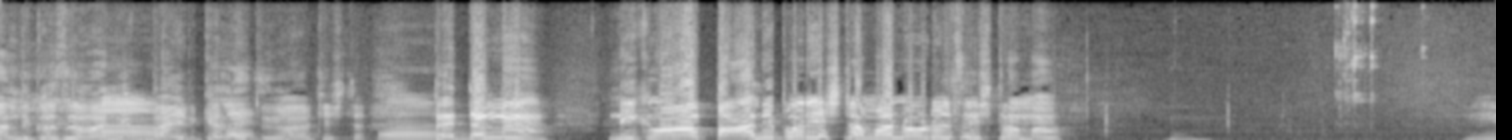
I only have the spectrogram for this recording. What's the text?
అందుకోసం అని బయటకు వెళ్ళచ్చు కాబట్టి ఇష్టం. పెద్దమ్మ నీకు పానీపూరి ఇష్టమా నూడిల్స్ ఇష్టమా? ఈ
